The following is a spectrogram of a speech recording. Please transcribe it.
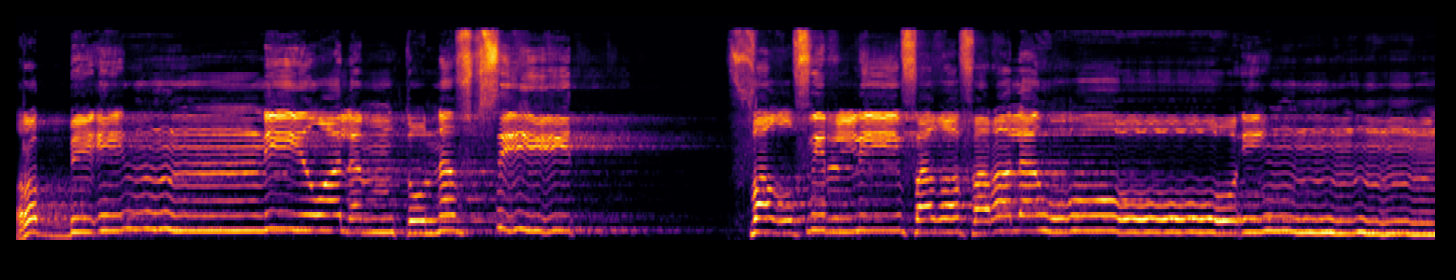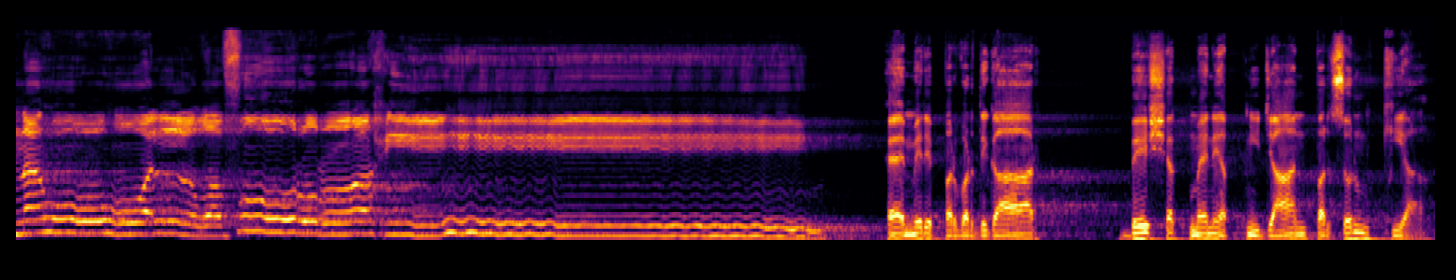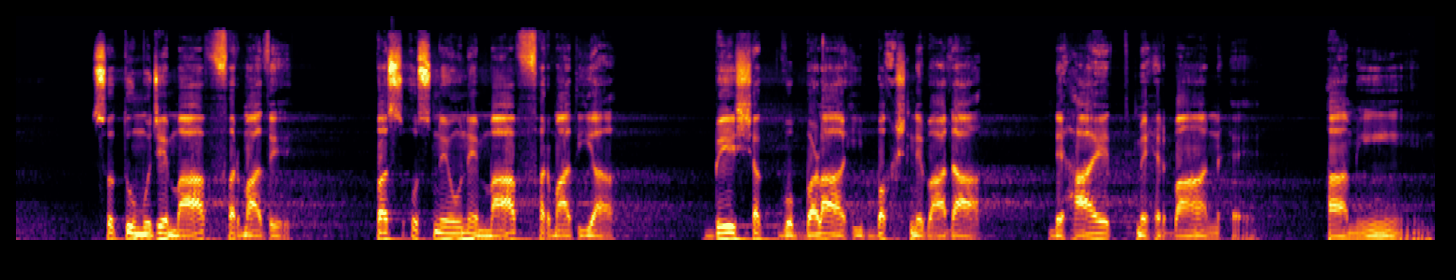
رب انی ظلمت نفسی فاغفر لی فغفر له انه هو الغفور الرحیم اے میرے پروردگار، بے شک میں نے اپنی جان پر ظلم کیا۔ سو تو مجھے معاف فرما دے۔ پس اس نے انہیں معاف فرما دیا۔ بے شک وہ بڑا ہی بخشنے والا نہایت مہربان ہے۔ آمین۔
